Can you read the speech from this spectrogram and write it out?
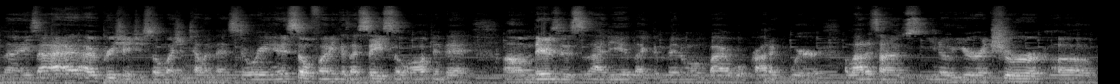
Nice. I, I appreciate you so much in telling that story. And it's so funny because I say so often that um, there's this idea of like the minimum viable product where a lot of times, you know, you're unsure of,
